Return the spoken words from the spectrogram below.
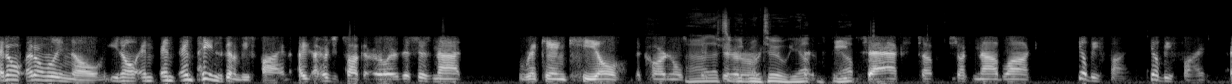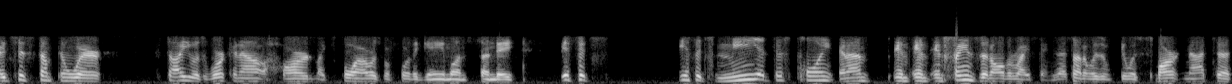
I don't. I don't really know. You know, and and, and Payton's going to be fine. I, I heard you talking earlier. This is not Rick Ankiel, the Cardinals Ah, that's a good one, too. Yep, Steve yep. Sax, Chuck, Chuck Knoblauch. He'll be fine. He'll be fine. It's just something where I saw he was working out hard like four hours before the game on Sunday. If it's if it's me at this point, and I'm and, and, and did all the right things. I thought it was it was smart not to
